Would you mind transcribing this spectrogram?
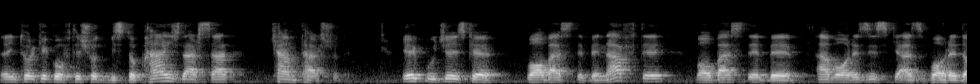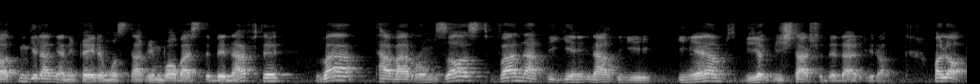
اینطور که گفته شد 25 درصد کمتر شده. یک بودجه است که وابسته به نفت وابسته به عوارضی است که از واردات می‌گیرن یعنی غیر مستقیم وابسته به نفت و تورمزاست و نقدی هم بیشتر شده در ایران. حالا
